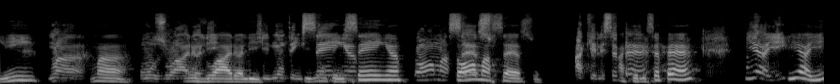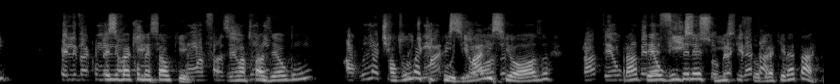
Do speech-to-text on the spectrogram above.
mim, uma, uma, um um usuário, usuário ali ali que não tem que não senha, tem senha, toma acesso toma acesso àquele CPF, àquele CPE, e aí e aí ele vai começar, ele vai o quê? começar o quê? Uma fazer, Uma algum, fazer algum, alguma atitude, alguma atitude maliciosa maliciosa para ter algum ter algum benefício benefício sobre aquele sobre ataque. aquele ataque.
